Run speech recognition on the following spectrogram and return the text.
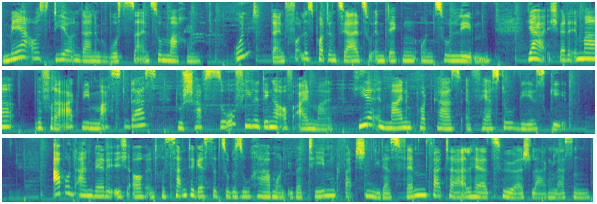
mehr aus dir und deinem Bewusstsein zu machen und dein volles Potenzial zu entdecken und zu leben. Ja, ich werde immer gefragt, wie machst du das? Du schaffst so viele Dinge auf einmal. Hier in meinem Podcast erfährst du, wie es geht. Ab und an werde ich auch interessante Gäste zu Besuch haben und über Themen quatschen, die das Femme Fatal Herz höher schlagen lassen.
